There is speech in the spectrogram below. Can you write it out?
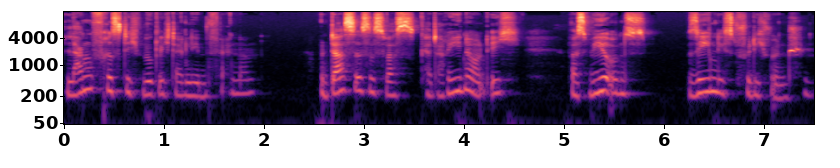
langfristig wirklich dein Leben verändern. Und das ist es, was Katharina und ich, was wir uns sehnlichst für dich wünschen.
